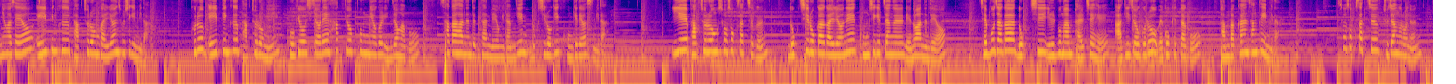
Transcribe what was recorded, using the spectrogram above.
안녕하세요. 에이핑크 박초롱 관련 소식입니다. 그룹 에이핑크 박초롱이 고교 시절의 학교 폭력을 인정하고 사과하는 듯한 내용이 담긴 녹취록이 공개되었습니다. 이에 박초롱 소속사 측은 녹취록과 관련해 공식 입장을 내놓았는데요. 제보자가 녹취 일부만 발췌해 악의적으로 왜곡했다고 반박한 상태입니다. 소속사 측 주장으로는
